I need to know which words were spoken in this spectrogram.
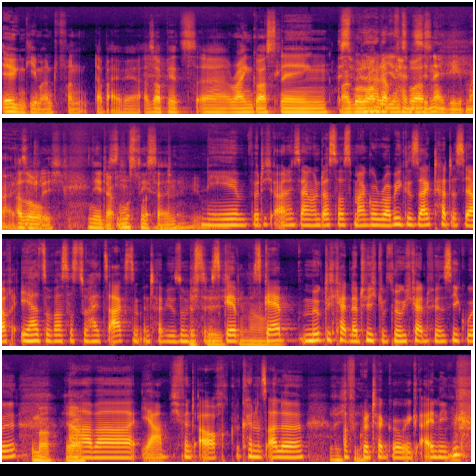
irgendjemand von dabei wäre. Also ob jetzt äh, Ryan Gosling, Es Margot würde halt Robbie auch und keinen sowas. Sinn ergeben Also, eigentlich. nee, das muss nicht sein. Nee, würde ich auch nicht sagen. Und das, was Margot Robbie gesagt hat, ist ja auch eher so was, was du halt sagst im Interview. So ein bisschen. Es Richtig, gäbe, genau. es gäbe Möglichkeiten, natürlich gibt es Möglichkeiten für ein Sequel. Immer, ja. Aber ja, ich finde auch, wir können uns alle auf Richtig. Greta Gerwig einigen.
